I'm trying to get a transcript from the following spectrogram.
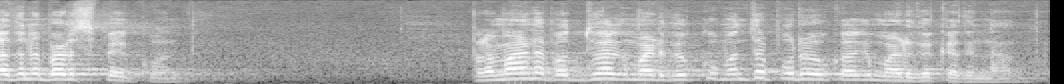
ಅದನ್ನು ಬಳಸಬೇಕು ಅಂತ. ಪ್ರಮಾಣಬದ್ಧವಾಗಿ ಮಾಡಬೇಕು ಮಂತ್ರಪೂರ್ವಕವಾಗಿ ಮಾಡಬೇಕು ಅದನ್ನು ಅಂತ.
